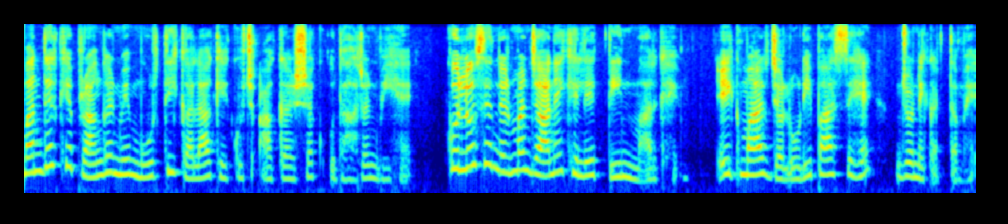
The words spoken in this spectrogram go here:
मंदिर के प्रांगण में मूर्ति कला के कुछ आकर्षक उदाहरण भी हैं। कुल्लू से निर्मल जाने के लिए तीन मार्ग है। एक मार्ग जलोड़ी पास से है, जो निकटतम है।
